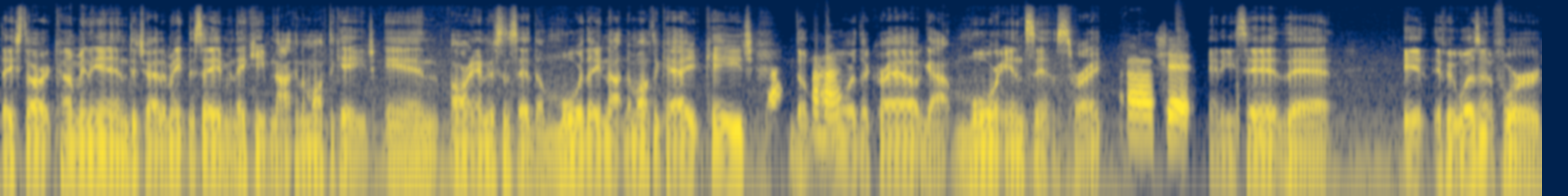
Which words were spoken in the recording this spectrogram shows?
they start coming in to try to make the save and they keep knocking them off the cage and arn anderson said the more they knocked them off the ca- cage the Uh-huh. more the crowd got more incensed right Oh shit. and he said that it if it wasn't for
